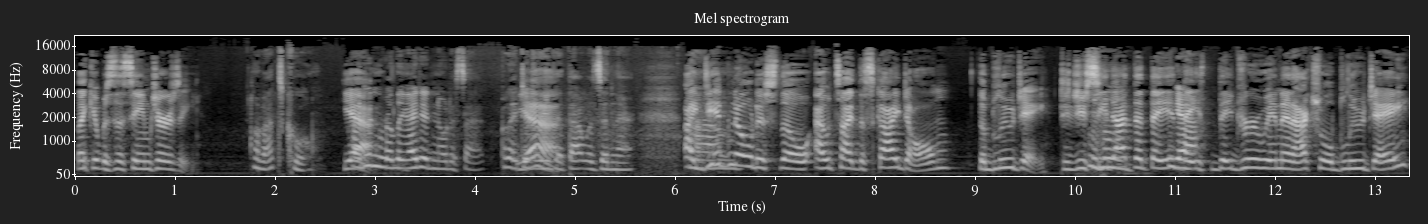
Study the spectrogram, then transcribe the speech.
like it was the same jersey Oh, that's cool. Yeah. I didn't really, I didn't notice that, but I did Yeah. read that that was in there. I did notice though outside the Sky Dome the blue jay. Did you see that that they Mm-hmm. Yeah. they they drew in an actual blue jay,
